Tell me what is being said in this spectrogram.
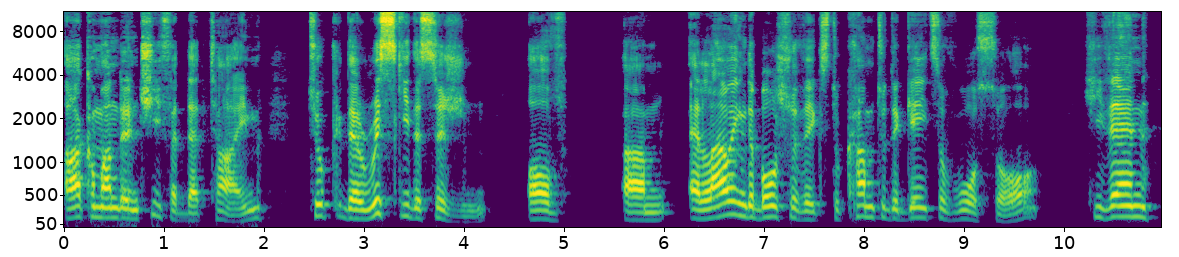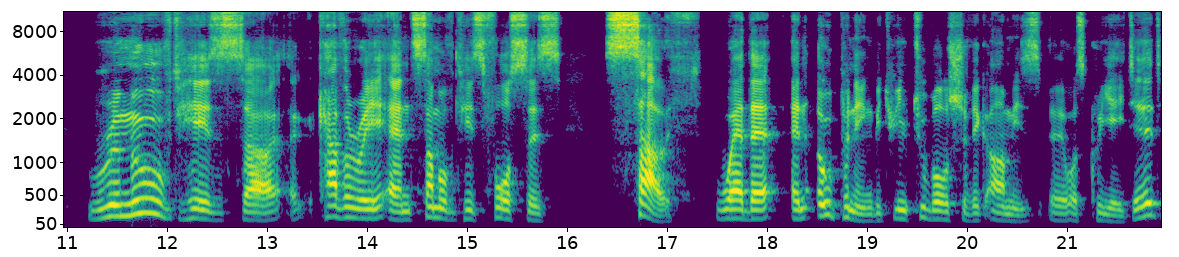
our commander in chief at that time took the risky decision of um, allowing the Bolsheviks to come to the gates of Warsaw. He then removed his uh, cavalry and some of his forces south, where the, an opening between two Bolshevik armies uh, was created,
